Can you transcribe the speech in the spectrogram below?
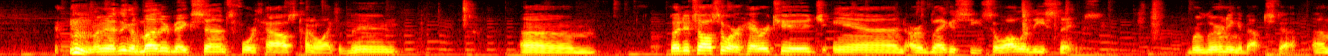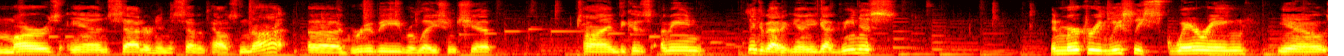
I mean, I think the mother makes sense. Fourth house, kind of like the moon. Um, but it's also our heritage and our legacy. So all of these things, we're learning about stuff. Um, Mars and Saturn in the seventh house, not a groovy relationship time because I mean, think about it. You know, you got Venus and Mercury loosely squaring, you know,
